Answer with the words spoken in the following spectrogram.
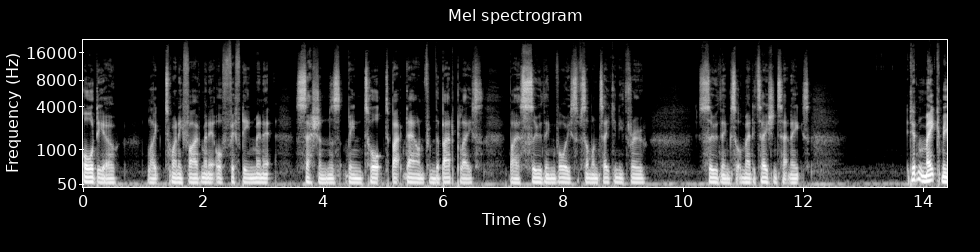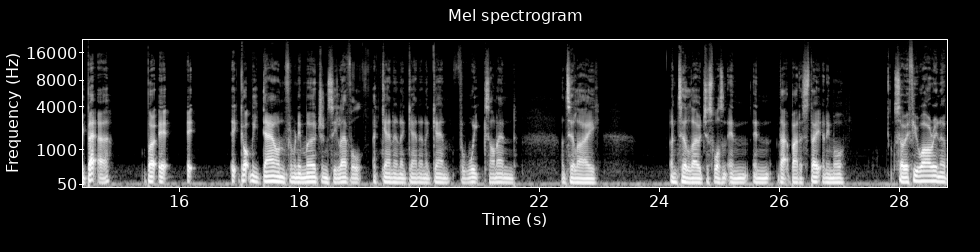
audio like 25 minute or 15 minute sessions being talked back down from the bad place by a soothing voice of someone taking you through soothing sort of meditation techniques. It didn't make me better but it it it got me down from an emergency level again and again and again for weeks on end until I until I just wasn't in in that bad a state anymore. So if you are in a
